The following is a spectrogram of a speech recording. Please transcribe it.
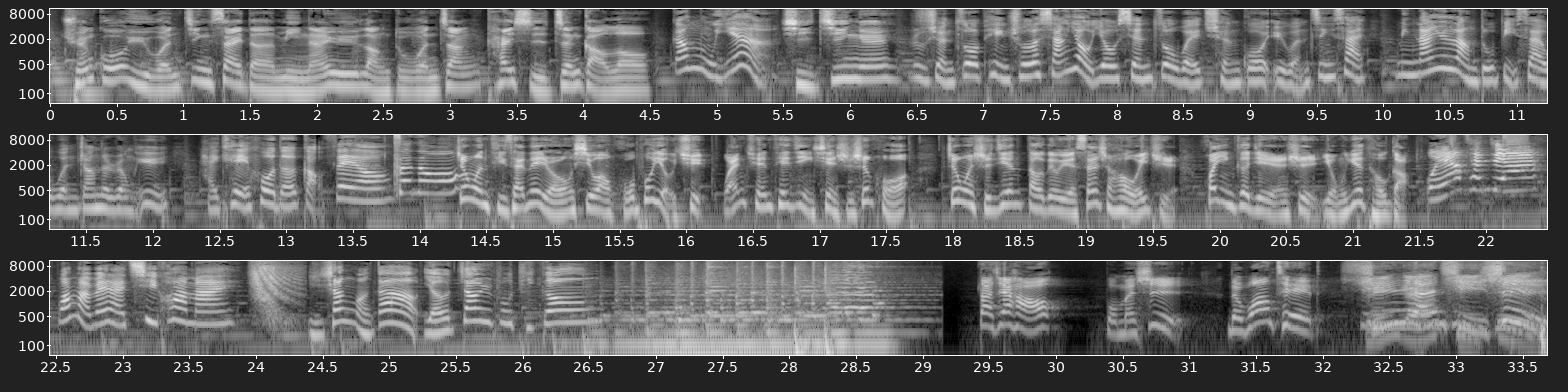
全国语文竞赛的闽南语朗读文章开始征稿喽！刚母呀，喜金哎！入选作品除了享有优先作为全国语文竞赛闽南语朗读比赛文章的荣誉，还可以获得稿费哦！赞哦！征文题材内容希望活泼有趣，完全贴近现实生活。征文时间到六月三十号为止，欢迎各界人士踊跃投稿。我要参加，我马杯来气跨麦。以上广告由教育部提供。大家好，我们是 The Wanted 寻人启事。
